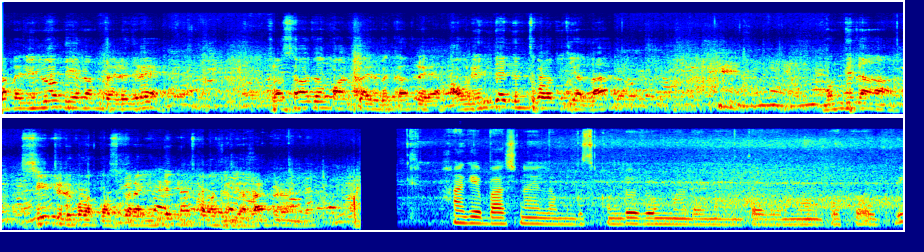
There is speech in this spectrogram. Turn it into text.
ಆಮೇಲೆ ಇನ್ನೊಂದು ಏನಂತ ಹೇಳಿದ್ರೆ, ಪ್ರಸಾದ ಮಾಡ್ತಾ ಇರ್ಬೇಕಾದ್ರೆ ಅವ್ರ ಹಿಂದೆ ನಿಂತ್ಕೊಳ್ಳೋದಿದೆಯಲ್ಲ? ಮುಂದಿನ ಸೀಟ್ ಹಿಡ್ಕೊಳ್ಳೋಕ್ಕೋಸ್ಕರ ಹಿಂದೆ ನಿಂತ್ಕೊಳ್ಳೋದಿದೆಯಲ್ಲ? ಹಾಗೆ ಭಾಷಣ ಎಲ್ಲ ಮುಗಿಸ್ಕೊಂಡು ರೂಮ್ ಮಾಡೋಣ ಅಂತ ರೂಮಿಗೆ ಹೋದ್ವಿ.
